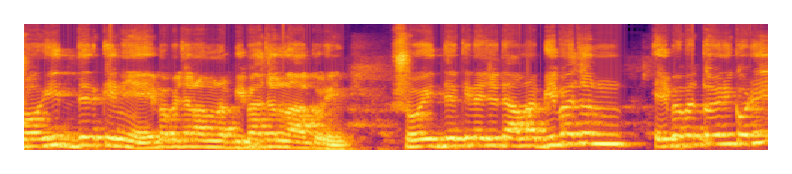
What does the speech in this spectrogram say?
শহীদদেরকে নিয়ে এভাবে যেন আমরা বিভাজন না করি। শহীদদেরকে নিয়ে যদি আমরা বিভাজন এইভাবে তৈরি করি,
